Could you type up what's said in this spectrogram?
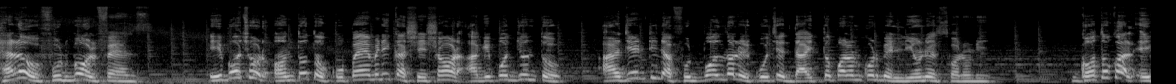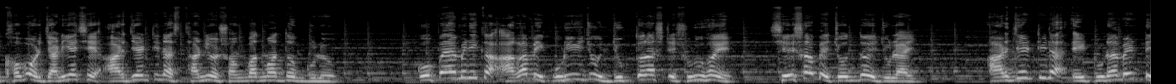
হ্যালো, ফুটবল ফ্যান্স। এবছর অন্তত কোপা আমেরিকা শেষ হওয়ার আগে পর্যন্ত আর্জেন্টিনা ফুটবল দলের কোচের দায়িত্ব পালন করবেন লিওনেল স্কলোনি। গতকাল এই খবর জানিয়েছে আর্জেন্টিনার স্থানীয় সংবাদ মাধ্যমগুলো। কোপা আমেরিকা আগামী কুড়ি জুন যুক্তরাষ্ট্রে শুরু হয়ে শেষ হবে চোদ্দই জুলাই। আর্জেন্টিনা এই টুর্নামেন্টে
